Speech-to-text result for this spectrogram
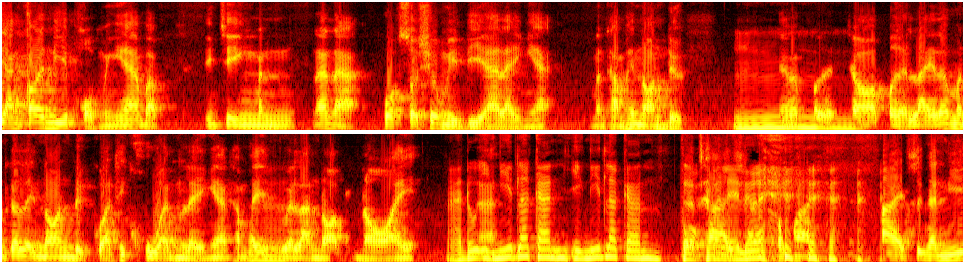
อย่างกรณีผมอย่างเงี้ยแบบจริง ๆ มันนั่นอะพวกโซเชียลมีเดียอะไรเงี้ยมันทำให้นอนดึก ใช่ไหมเปิดจอเปิดอะไรแล้วมันก็เลยนอนดึกกว่าที่ควรอะไรเงี้ยทำให้เวลานอนน้อยดูอีกนิดแล้วกันอีกนิดแล้วกันปกไปเรื่อยๆใช่ซึ่งอันนี้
